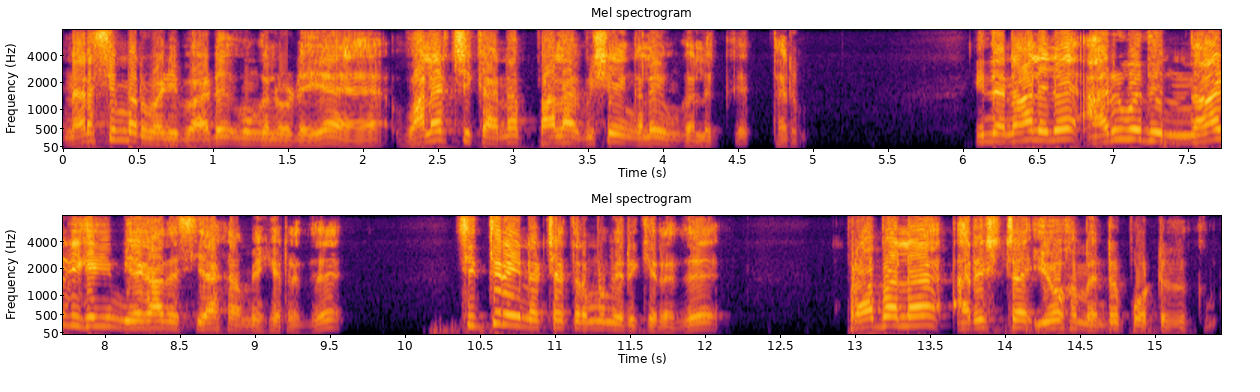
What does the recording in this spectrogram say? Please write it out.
நரசிம்மர் வழிபாடு உங்களுடைய வளர்ச்சிக்கான பல விஷயங்களை உங்களுக்கு தரும். இந்த நாளிலே அறுபது நாழிகையும் ஏகாதசியாக அமைகிறது. சித்திரை நட்சத்திரமும் இருக்கிறது. பிரபல அரிஷ்ட யோகம் என்று போட்டிருக்கும்.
